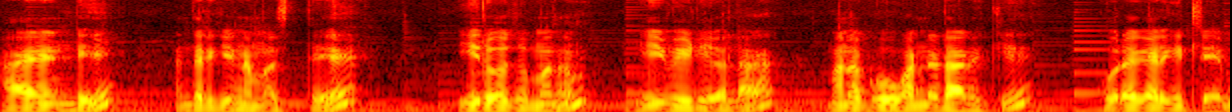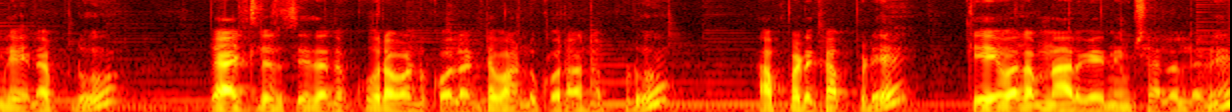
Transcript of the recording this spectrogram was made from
హాయ్ అండి. అందరికీ నమస్తే. ఈరోజు మనం ఈ వీడియోలో మనకు వండడానికి కూరగాయలకి ఇట్లా ఏం లేనప్పుడు బ్యాచిలర్స్ ఏదైనా కూర వండుకోవాలంటే వండుకోరానప్పుడు అప్పటికప్పుడే కేవలం నాలుగైదు నిమిషాలలోనే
